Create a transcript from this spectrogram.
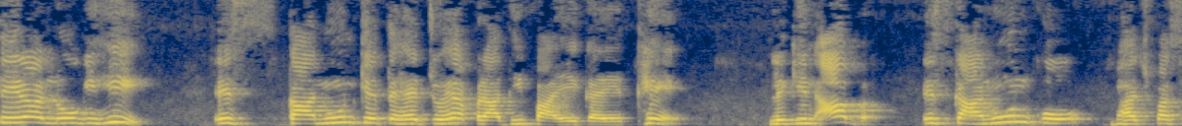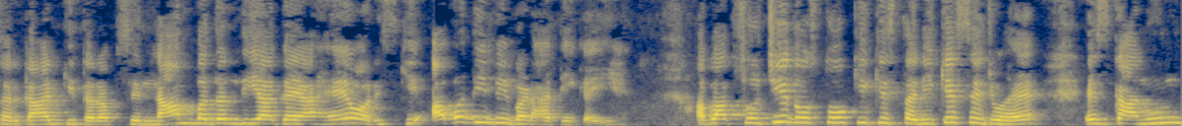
तेरह लोग ही इस कानून के तहत जो है अपराधी पाए गए थे। लेकिन अब इस कानून को भाजपा सरकार की तरफ़ से नाम बदल दिया गया है और इसकी अवधि भी बढ़ा दी गई है। अब आप सोचिए दोस्तों कि किस तरीके से जो है, इस कानून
